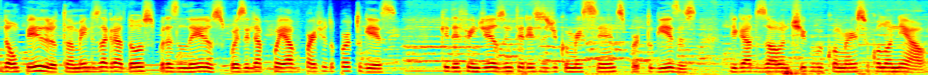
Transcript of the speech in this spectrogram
Dom Pedro também desagradou os brasileiros, pois ele apoiava o Partido Português, que defendia os interesses de comerciantes portugueses ligados ao antigo comércio colonial.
